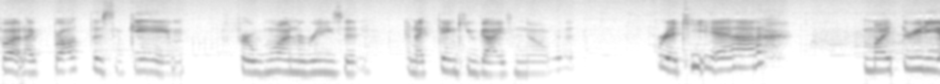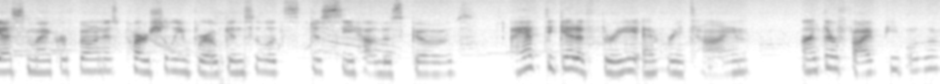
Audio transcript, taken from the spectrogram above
But I brought this game for one reason, and I think you guys know it. Frick yeah. My 3DS microphone is partially broken, so let's just see how this goes. I have to get a 3 every time. Aren't there 5 people though?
